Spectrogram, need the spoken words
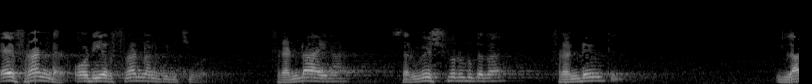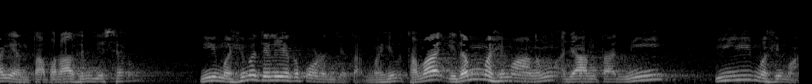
ఏ ఫ్రెండ్ ఓ డియర్ ఫ్రెండ్ అని పిలిచేవాడు. ఫ్రెండా ఆయన? సర్వేశ్వరుడు కదా. ఫ్రెండ్ ఏమిటి? ఇలాగ ఎంత అపరాధం చేశారు? నీ మహిమ తెలియకపోవడం చేత మహిమ తవ ఇదం మహిమానం అజాంత నీ ఈ మహిమ.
